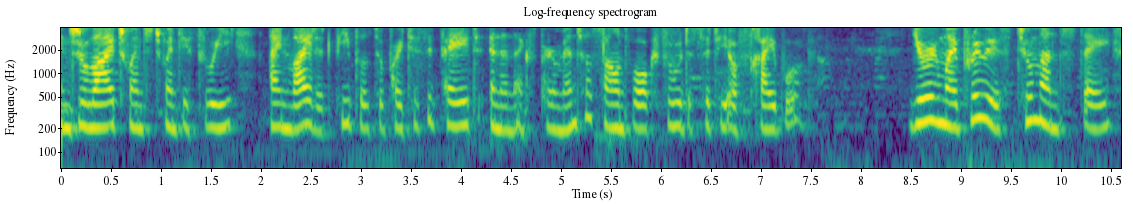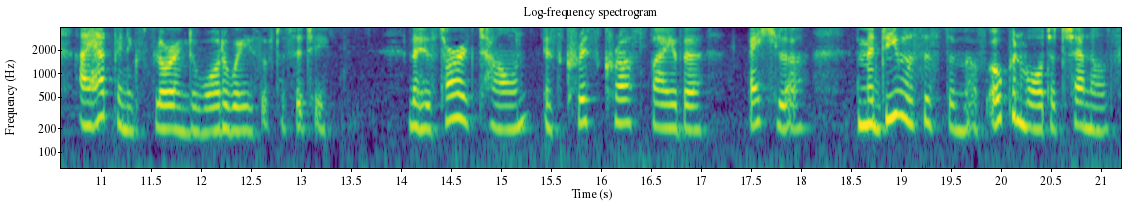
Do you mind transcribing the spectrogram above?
In July 2023, I invited people to participate in an experimental sound walk through the city of Freiburg. During my previous two month stay, I had been exploring the waterways of the city. The historic town is crisscrossed by the Bächle, a medieval system of open water channels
